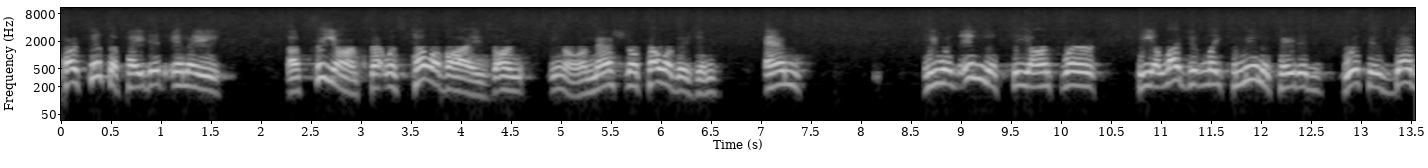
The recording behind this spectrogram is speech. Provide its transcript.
participated in a, a seance that was televised on, you know, on national television, and he was in this seance where he allegedly communicated with his dead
